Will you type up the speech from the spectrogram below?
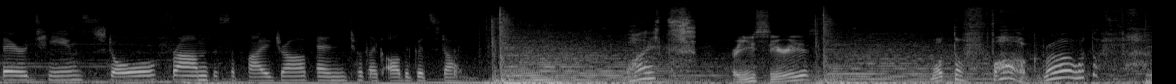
their team stole from the supply drop and took like all the good stuff. What? Are you serious? What the fuck, bro? What the fuck?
